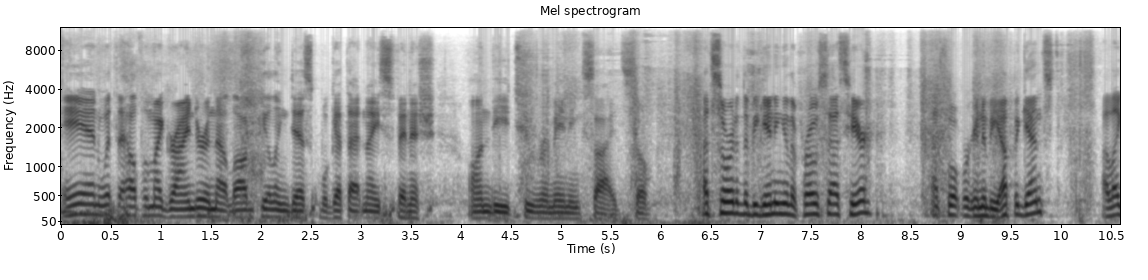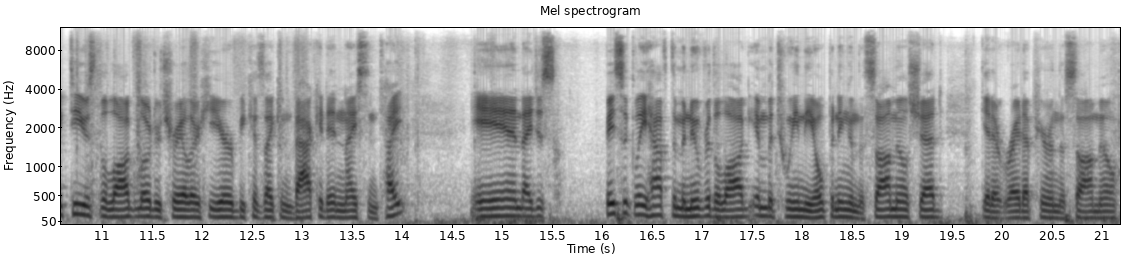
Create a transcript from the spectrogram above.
And with the help of my grinder and that log peeling disc, we'll get that nice finish on the two remaining sides. So that's sort of the beginning of the process here. That's what we're going to be up against. I like to use the log loader trailer here because I can back it in nice and tight. And I just basically have to maneuver the log in between the opening and the sawmill shed, get it right up here in the sawmill.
